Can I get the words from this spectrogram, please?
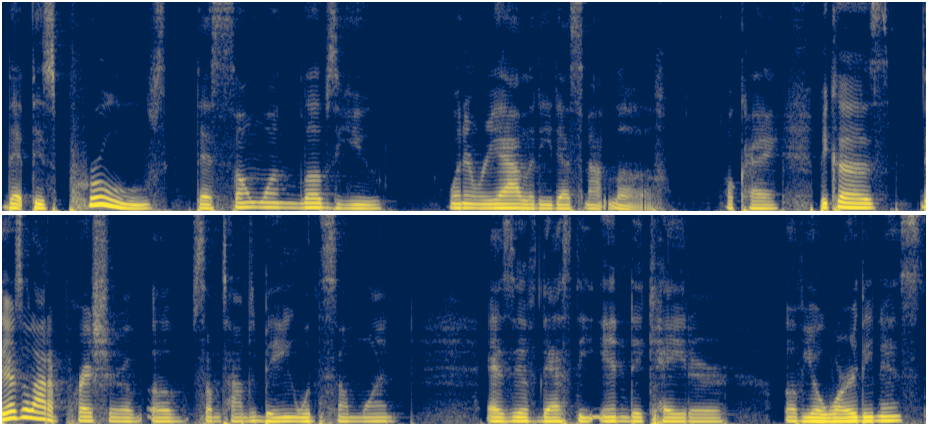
that this proves that someone loves you when in reality that's not love. Okay? Because there's a lot of pressure of, of sometimes being with someone as if that's the indicator of your worthiness.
